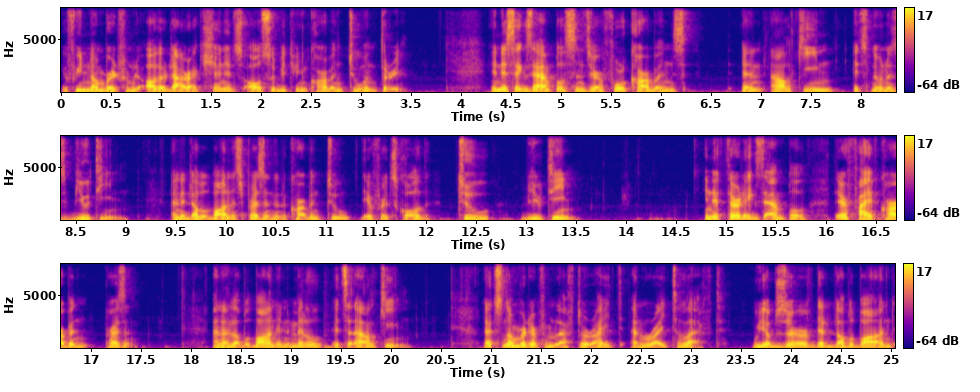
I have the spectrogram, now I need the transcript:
If we number it from the other direction, it's also between carbon 2 and 3. In this example, since there are four carbons in alkene, it's known as butene, and the double bond is present in the carbon 2, therefore it's called 2-butene. In the third example, there are five carbon present, and a double bond in the middle, it's an alkene. Let's number them from left to right and right to left. We observe that a double bond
